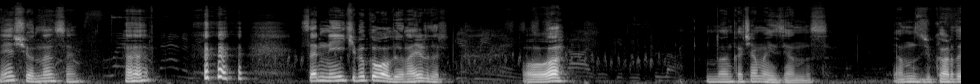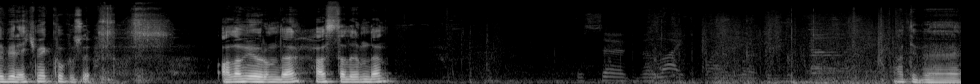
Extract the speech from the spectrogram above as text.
Ne yaşıyorsun lan sen? Sen neyi kimi kovalıyorsun hayırdır? Oh. Bundan kaçamayız yalnız. Yalnız yukarıda bir ekmek kokusu. Alamıyorum da hastalığımdan. Hadi be.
